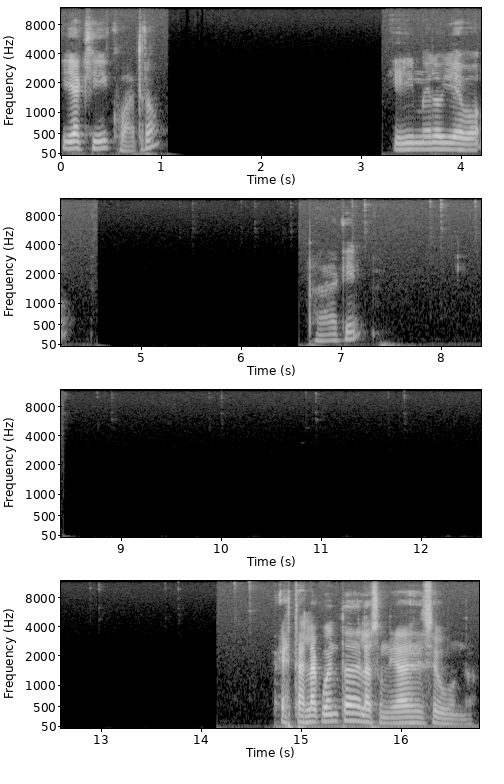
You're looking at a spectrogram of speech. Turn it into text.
y aquí 4. Y me lo llevo para aquí. Esta es la cuenta de las unidades de segundo.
